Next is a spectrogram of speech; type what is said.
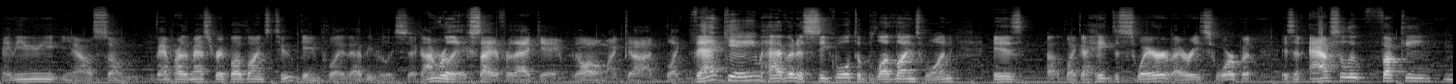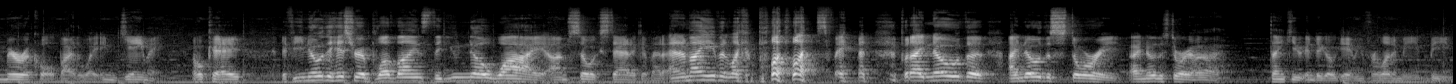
Maybe you know some Vampire the Masquerade Bloodlines 2 gameplay. That'd be really sick. I'm really excited for that game. Oh my god! Like that game having a sequel to Bloodlines 1 is uh, like I hate to swear. I already swore, but is an absolute fucking miracle. By the way, in gaming. Okay, if you know the history of Bloodlines, then you know why I'm so ecstatic about it. And I'm not even like a Bloodlines fan, but I know the I know the story. I know the story. Uh, thank you, Indigo Gaming, for letting me be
